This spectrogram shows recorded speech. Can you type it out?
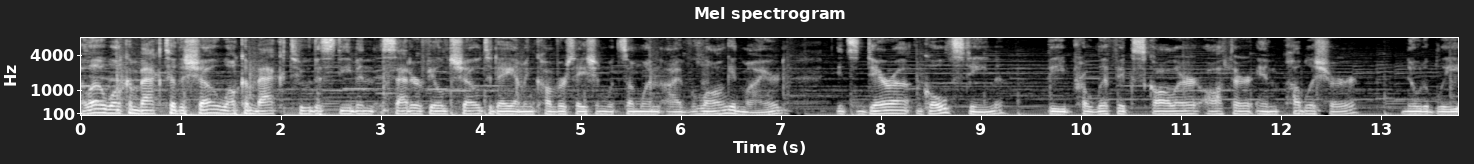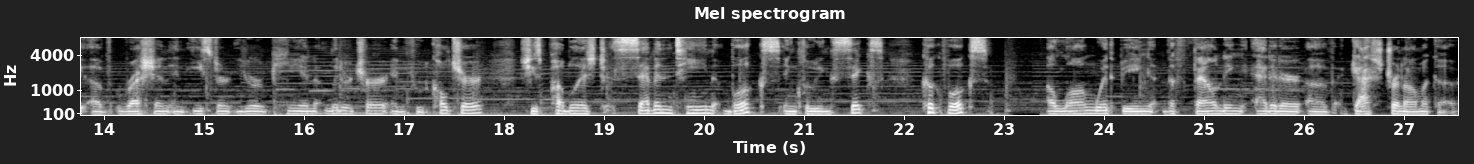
Hello, welcome back to the show. Welcome back to the Stephen Satterfield Show. Today I'm in conversation with someone I've long admired. It's Darra Goldstein, the prolific scholar, author, and publisher, notably of Russian and Eastern European literature and food culture. She's published 17 books, including six cookbooks, along with being the founding editor of Gastronomica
